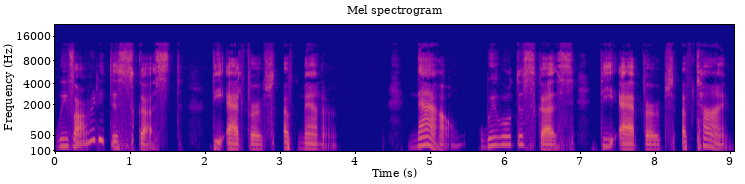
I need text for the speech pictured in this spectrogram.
We've already discussed the adverbs of manner. Now we will discuss the adverbs of time.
